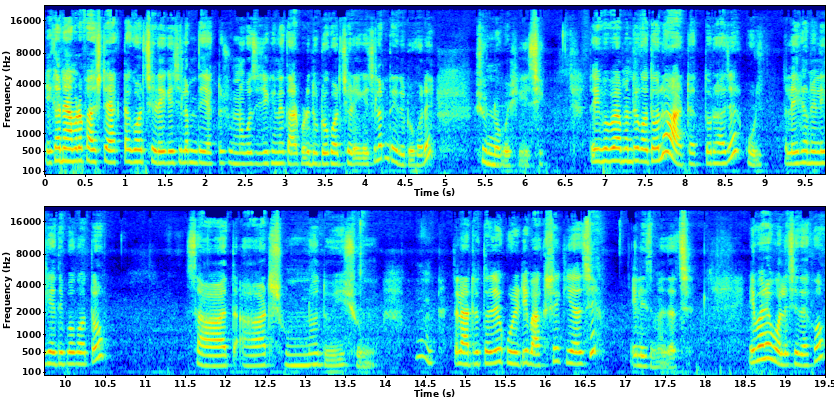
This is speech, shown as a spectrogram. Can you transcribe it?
এখানে আমরা ফার্স্টে একটা ঘর ছেড়ে গেছিলাম, তাই একটা শূন্য বসিয়েছি। এখানে তারপরে দুটো ঘর ছেড়ে গেছিলাম, তাই দুটো ঘরে শূন্য বসিয়েছি। তো এইভাবে আমাদের কত হলো? আটাত্তর হাজার কুড়ি। তাহলে এখানে লিখে দেবো কত? সাত, আট, শূন্য, দুই, শূন্য। হুম, তাহলে আটাত্তর হাজার কুড়িটি বাক্সে কী আছে? ইলিশ মাছ আছে। এবারে বলেছে দেখো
